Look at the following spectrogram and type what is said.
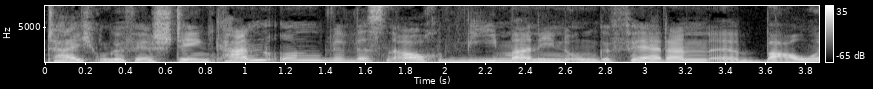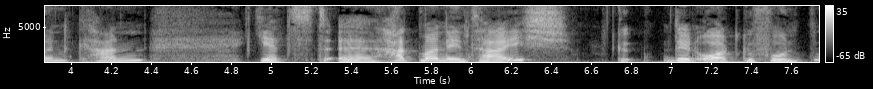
Teich ungefähr stehen kann und wir wissen auch, wie man ihn ungefähr dann äh, bauen kann. Jetzt äh, hat man den Teich, den Ort gefunden,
